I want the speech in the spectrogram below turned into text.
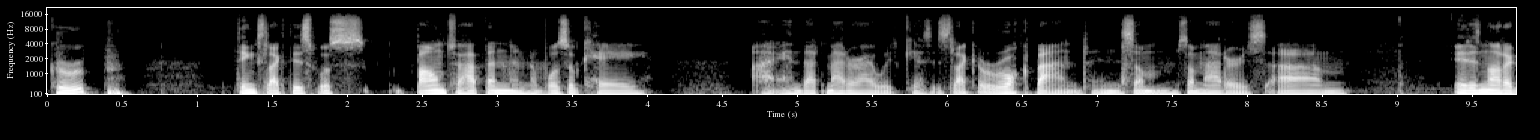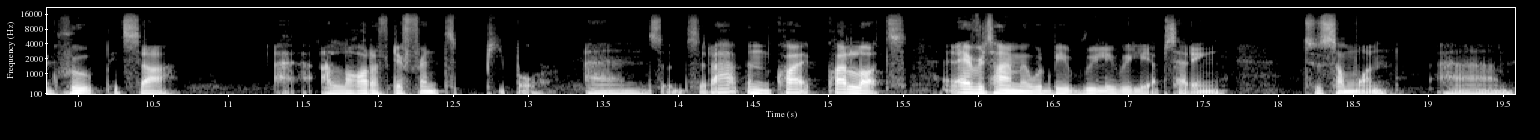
group things like this was bound to happen and it was okay. Uh, in that matter i would guess it's like a rock band in some some matters. Um, it is not a group. It's a a lot of different people and so, so that happened quite quite a lot. And every time it would be really really upsetting to someone. Um,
